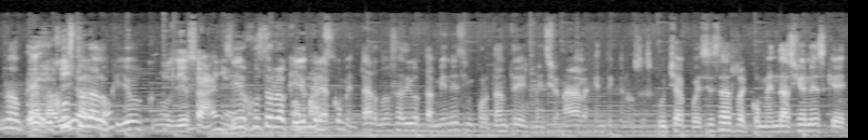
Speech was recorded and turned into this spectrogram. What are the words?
No, eh, justo era lo que yo. Unos 10 años. Sí, justo lo que yo quería comentar, ¿no? O sea, digo, también es importante mencionar a la gente que nos escucha, pues esas recomendaciones que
